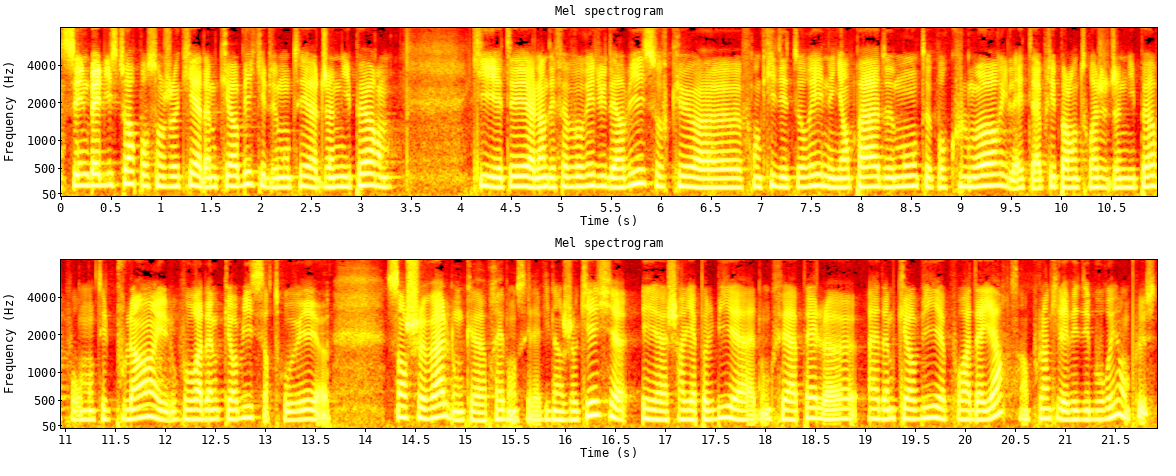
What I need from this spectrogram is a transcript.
c'est une belle histoire pour son jockey Adam Kirby qui devait monter à John Nipper, qui était l'un des favoris du derby. Sauf que euh, Frankie Dettori, n'ayant pas de monte pour Coolmore, il a été appelé par l'entourage de John Nipper pour monter le poulain. Et le pauvre Adam Kirby s'est retrouvé euh, sans cheval. Donc, euh, après, bon, c'est la vie d'un jockey. Et euh, Charlie Appleby a donc fait appel euh, à Adam Kirby pour Adayar. C'est un poulain qu'il avait débourré en plus.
